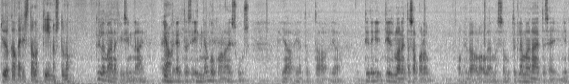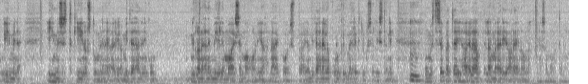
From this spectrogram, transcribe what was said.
työkaverista olla kiinnostunut? Kyllä mä näkisin näin että, että se ihminen on kokonaisuus. Ja, ja, tota, ja tietenkin tietynlainen tasapaino on hyvä olla olemassa, mutta kyllä mä näen, että se niin kuin ihminen, ihmisestä kiinnostuminen ja, ja miten hän, niin kuin, millainen hänen mielimaisema on ja näin poispäin, ja mikä hänellä on kuitenkin merkityksellistä, niin mm. mun mielestä se pätee ihan elä, elämän eri areenoilla ihan samalla tavalla.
